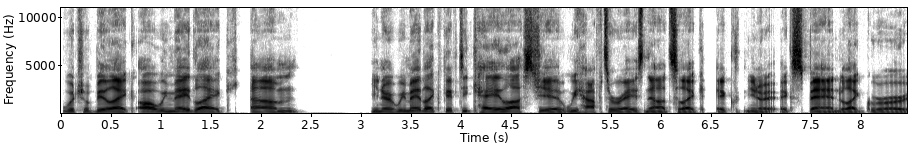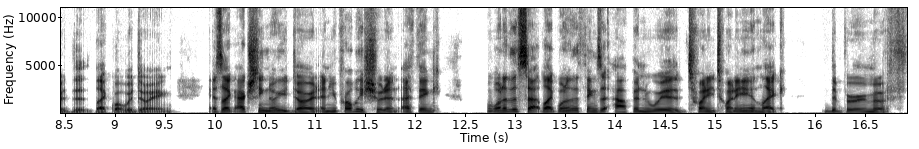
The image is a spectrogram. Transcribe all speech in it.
which will be like, oh, we made like um you know, we made like 50k last year. We have to raise now to like, ex- you know, expand or like grow the, like what we're doing. It's like actually no, you don't, and you probably shouldn't. I think one of the like one of the things that happened with 2020 and like the boom of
